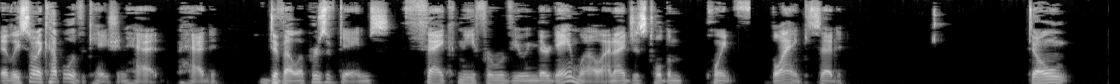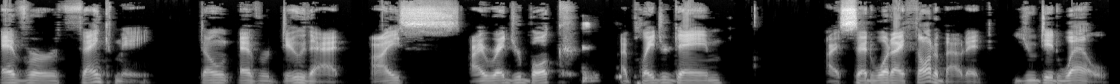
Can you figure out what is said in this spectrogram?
at least on a couple of occasion had had developers of games thank me for reviewing their game well, and I just told them point blank, said, "Don't ever thank me. Don't ever do that. I s- I read your book. I played your game. I said what I thought about it. You did well."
